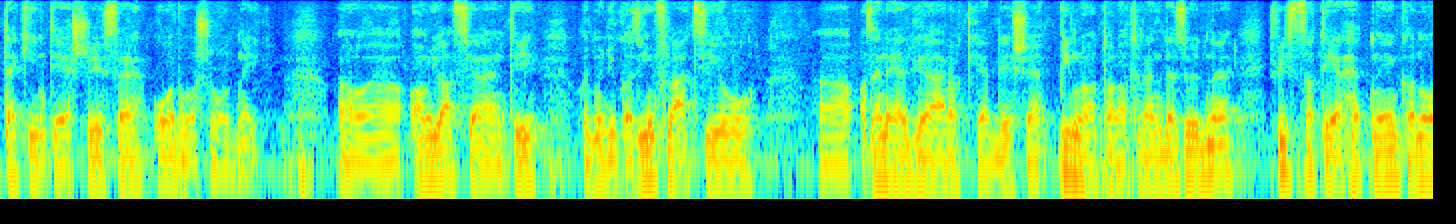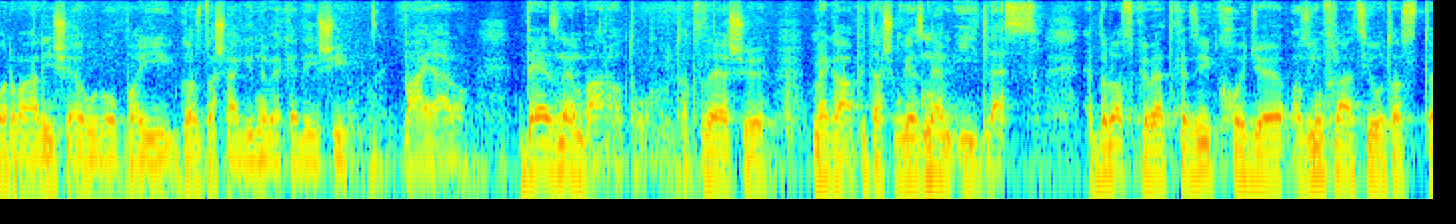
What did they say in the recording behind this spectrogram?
tekintés része orvoslódnék. Ami azt jelenti, hogy mondjuk az infláció, az energiárak kérdése pillanat alatt rendeződne, és visszatérhetnénk a normális európai gazdasági növekedési pályára. De ez nem várható. Tehát az első megállapításunk, ez nem így lesz. Ebből az következik, hogy az inflációt azt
